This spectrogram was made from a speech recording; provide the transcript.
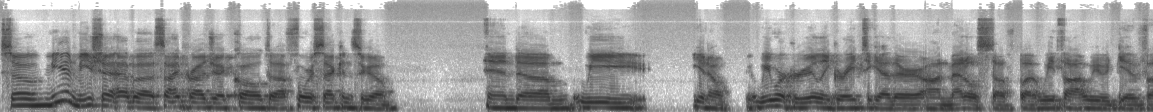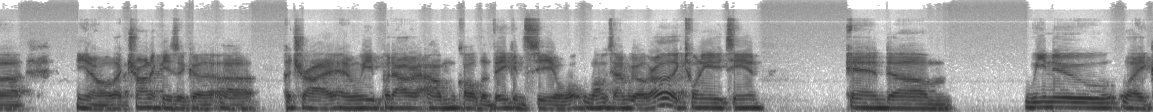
So me and Misha have a side project called uh, Four Seconds Ago, and um, we, you know, we work really great together on metal stuff. But we thought we would give, uh, you know, electronic music a, a, a try, and we put out an album called The Vacancy a long time ago, probably like 2018, and um, we knew like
